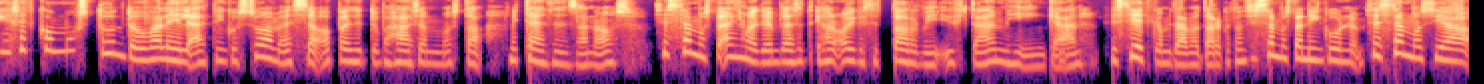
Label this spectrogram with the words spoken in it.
Ja sitten kun musta tuntuu välillä, että niinku Suomessa on opetettu vähän semmoista, miten sen sanoisi? Siis semmoista englantia, mitä sä ihan oikeasti tarvii yhtään mihinkään. Siis tiedätkö, mitä mä tarkoitan? Siis semmoista niinku, siis semmoisia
